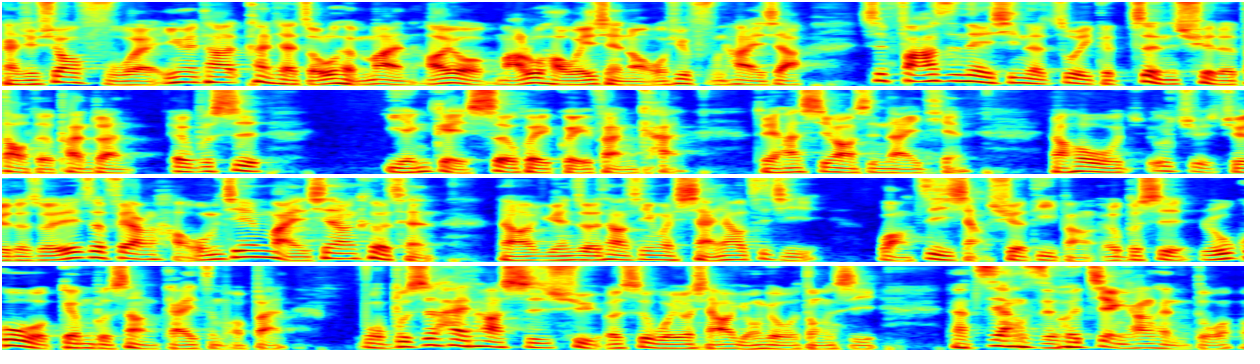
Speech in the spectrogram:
感觉需要扶，诶，因为她看起来走路很慢，好有马路好危险哦，我去扶她一下，是发自内心的做一个正确的道德判断，而不是演给社会规范看。对，她希望是那一天，然后我我就觉得说，诶，这非常好。我们今天买线上课程，然后原则上是因为想要自己往自己想去的地方，而不是如果我跟不上该怎么办。我不是害怕失去，而是我有想要拥有的东西。那这样子会健康很多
